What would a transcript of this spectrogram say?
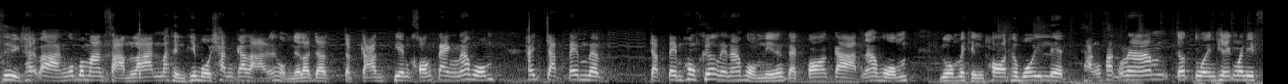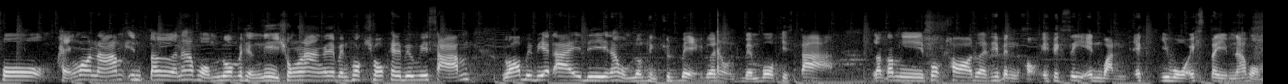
Civic Type R งบประมาณ 3 ล้านมาถึงที่ Motion กาลานะผมเดี๋ยวเราจะจัดการเปลี่ยนของแต่งนะผม ให้จัดเต็มแบบจัดเต็มห้องเครื่องเลยนะผมนี่ตั้งแต่กรองอากาศนะผม รวมไปถึงท่อเทอร์โบอินเลตถังพักน้ำเจ้าตัว Intake Manifold แผงหม้อน้ำอินเตอร์นะครับผมรวมไปถึงนี่ช่วงล่างก็จะเป็นพวกโชค KWV3 ล้อ BBSID นะผมรวมถึงชุดเบรกด้วยนะครับม Bembo Pista แล้วก็มีพวกท่อด้วยที่เป็นของ e p i x N1 X Evo Extreme นะผม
